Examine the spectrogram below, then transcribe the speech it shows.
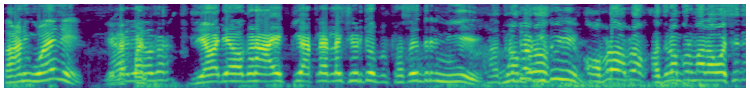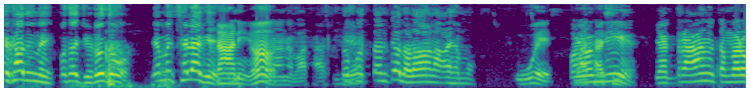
તાણી હોય ને. લેવા દેવા આ આટલા આટલા છેડજો ફસેદરી નહીં હું તો કીધું છે આપણો આપણો અધરમપુર મારા ઓછી દેખાતું નહીં. પછી એમ જ છેડા કે. તાણી હા. ના, ના, વાત સાચી તો પત્તાને ચો લડાવાના આ એમાં. ઓય પણ આમ નહીં. ટ્રેક્ટર આવે ને તમારો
